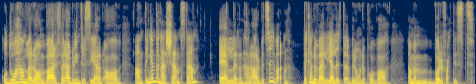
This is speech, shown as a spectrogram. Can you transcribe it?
Och då handlar det om varför är du intresserad av antingen den här tjänsten eller den här arbetsgivaren. Det kan du välja lite beroende på vad, ja, men vad du faktiskt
